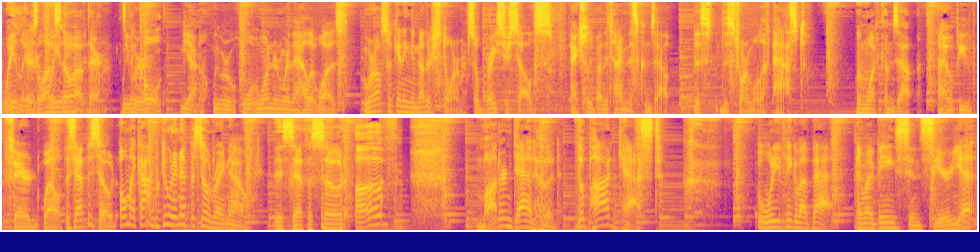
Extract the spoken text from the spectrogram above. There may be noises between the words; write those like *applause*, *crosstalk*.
Way later. There's a lot of snow out there. It's been were, cold. Yeah, we were w- wondering where the hell it was. We're also getting another storm, so brace yourselves. Actually, by the time this comes out, this the storm will have passed. When what comes out? I hope you fared well. This episode. Oh my God, we're doing an episode right now. This episode of Modern Dadhood, the podcast. what do you think about that? Am I being sincere yet?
